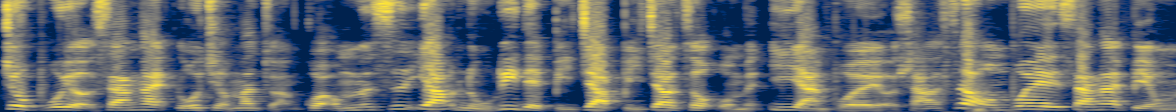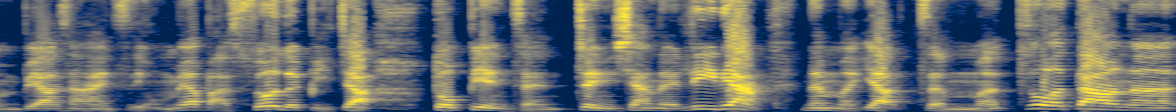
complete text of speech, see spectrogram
就不会有伤害，逻辑慢慢转过来。我们是要努力的比较，比较之后我们依然不会有伤害。虽然我们不会伤害别人，我们不要伤害自己。我们要把所有的比较都变成正向的力量。那么要怎么做到呢？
